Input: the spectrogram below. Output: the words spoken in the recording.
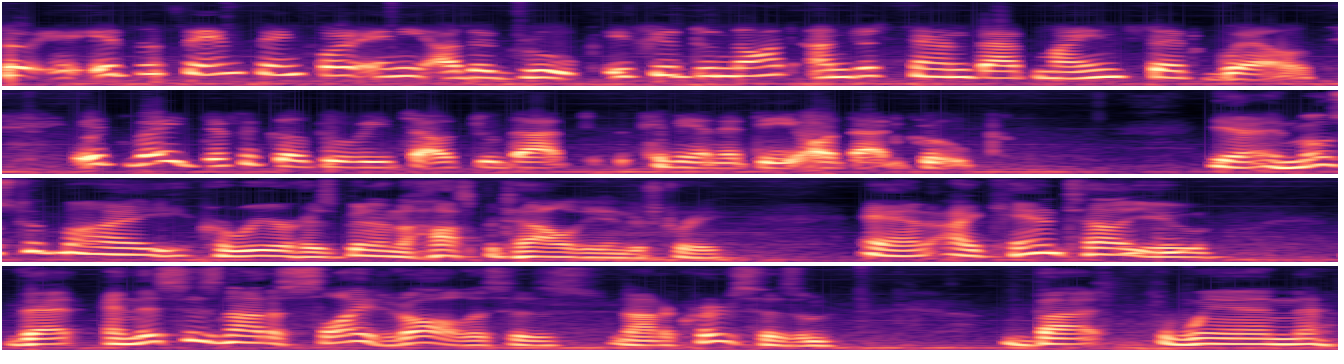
So it's the same thing for any other group. If you do not understand that mindset well, it's very difficult to reach out to that community or that group. Yeah, and most of my career has been in the hospitality industry. And I can tell mm-hmm. you that, and this is not a slight at all, this is not a criticism, but when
